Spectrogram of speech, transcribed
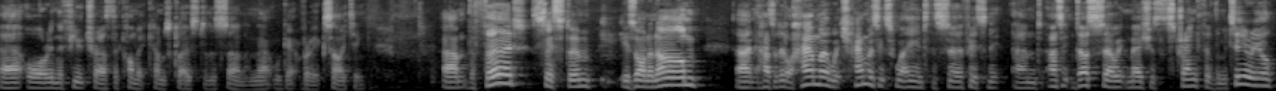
uh, or in the future as the comet comes close to the sun, and that will get very exciting. Um, the third system is on an arm, and it has a little hammer which hammers its way into the surface, and, it, and as it does so, it measures the strength of the material,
